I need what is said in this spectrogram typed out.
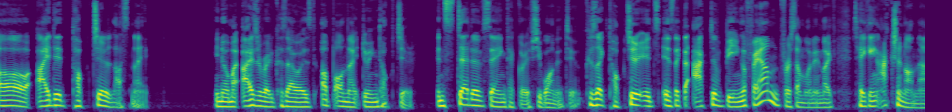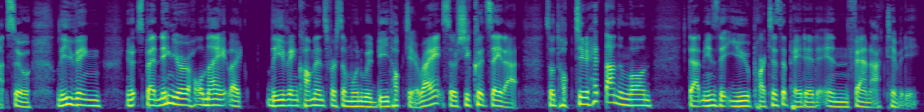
"Oh, I did 덕질 last night." You know, my eyes are red because I was up all night doing 덕질. Instead of saying 댓글 if she wanted to. Because like 덕질, it's, it's like the act of being a fan for someone and like taking action on that. So leaving, you know, spending your whole night like leaving comments for someone would be 덕질, right? So she could say that. So 덕질 했다는 건 that means that you participated in fan activity.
